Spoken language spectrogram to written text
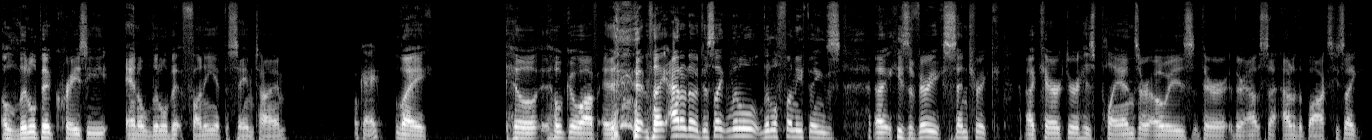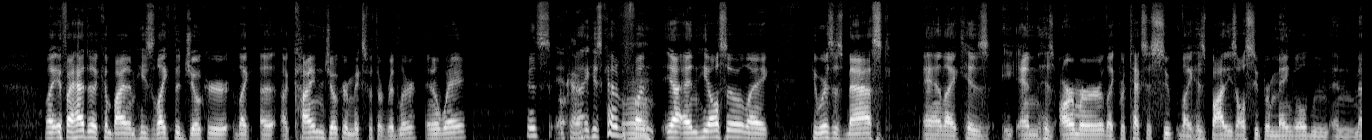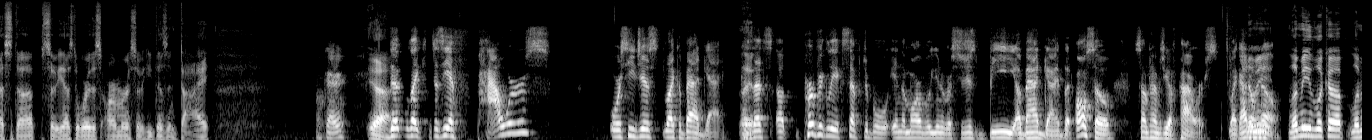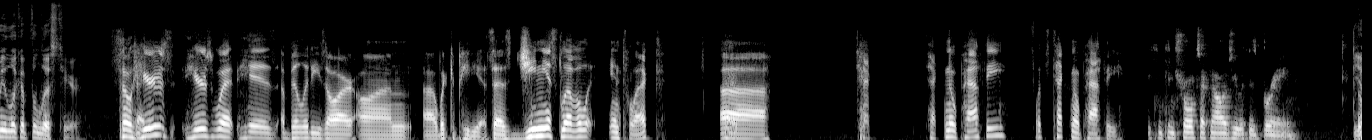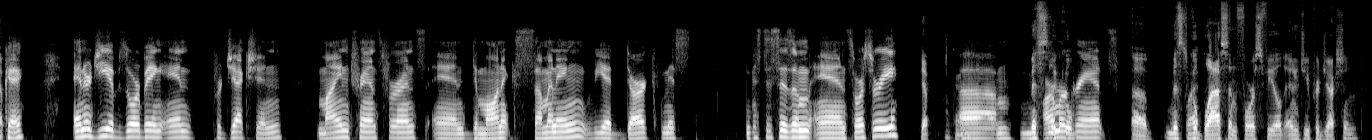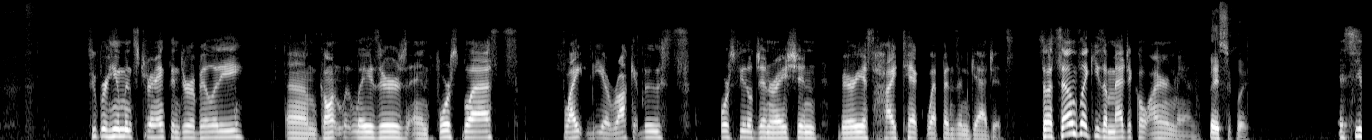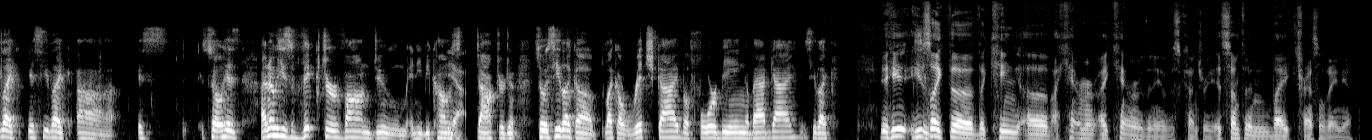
a little bit crazy and a little bit funny at the same time. Okay. Like he'll he'll go off and like I don't know, just like little little funny things. Uh, he's a very eccentric uh, character. His plans are always they're they're outside out of the box. He's like like if I had to combine him, he's like the Joker, like a, a kind Joker mixed with a Riddler in a way. It's Okay. uh, he's kind of a fun, yeah, and he also like he wears his mask and like his he, and his armor like protects his super like his body's all super mangled and, and messed up, so he has to wear this armor so he doesn't die. Okay. Yeah, like, does he have powers, or is he just like a bad guy? Because that's uh, perfectly acceptable in the Marvel universe to just be a bad guy. But also, sometimes you have powers. Like I don't let me, know. Let me look up. Let me look up the list here. So Okay. here's here's what his abilities are on uh, Wikipedia. It says genius level intellect, Okay. uh, tech, technopathy. What's technopathy? He can control technology with his brain. Yep. Okay, energy absorbing and projection, mind transference, and demonic summoning via dark mys- mysticism and sorcery. Okay. Um, armor Mystical, grants, uh, mystical What? blast and force field energy projection. superhuman strength and durability, um, gauntlet lasers and force blasts, flight via rocket boosts, force field generation, various high tech weapons and gadgets. So it sounds like he's a magical Iron Man. Basically, Is he like? Is he like? uh Is so his? I know he's Victor Von Doom, and he becomes Yeah. Doctor Doom. So is he like a like a rich guy before being a bad guy? Is he like? yeah, he he's See- like the the king of I can't remember I can't remember the name of his country. It's something like Transylvania.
